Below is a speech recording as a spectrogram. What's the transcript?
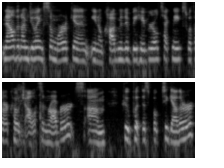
now that i'm doing some work in you know cognitive behavioral techniques with our coach allison roberts um, who put this book together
